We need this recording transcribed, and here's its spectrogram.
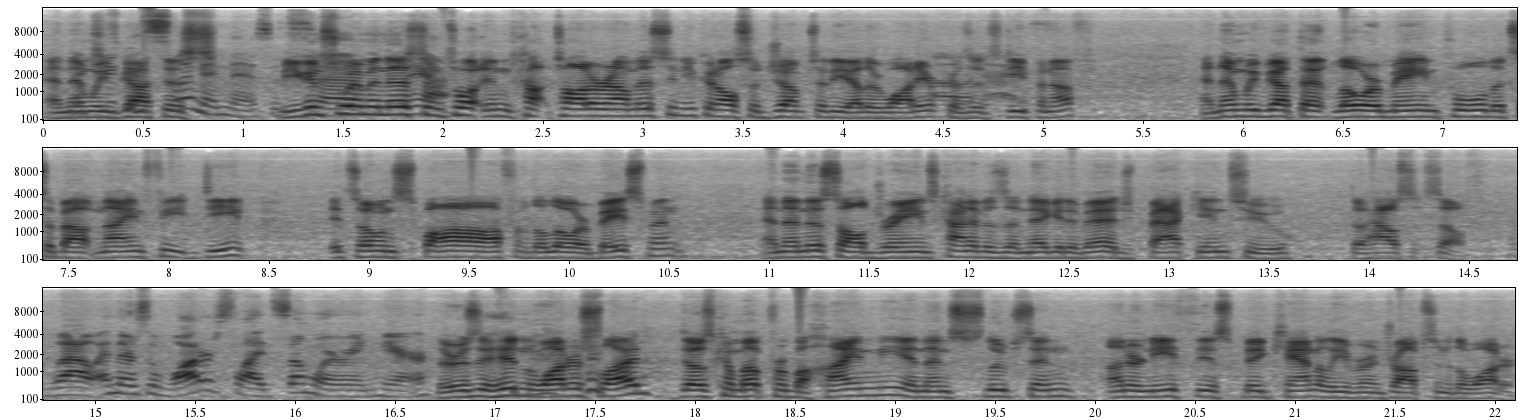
And then but we've got this. this you can uh, swim in this yeah. and, and toddle around this, and you can also jump to the other water because it's deep enough. And then we've got that lower main pool that's about nine feet deep, its own spa off of the lower basement. And then this all drains kind of as a negative edge back into the house itself. Wow, and there's a water slide somewhere in here. There is a hidden water slide. It does come up from behind me and then sloops in underneath this big cantilever and drops into the water.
